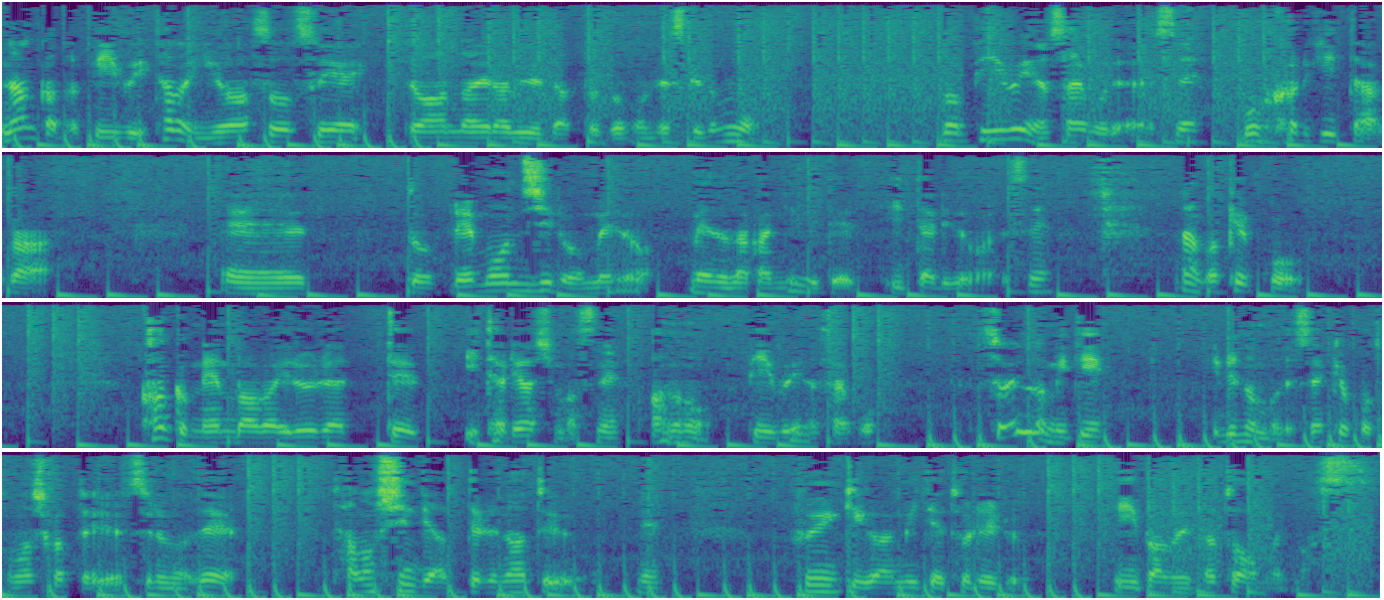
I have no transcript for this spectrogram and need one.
なんかの PV、多分 You are so sweet and I love you だったと思うんですけども、の PV の最後ではですね、ボーカルギターが、えー、とレモン汁を目の、目の中に入れていたりとかですね。なんか結構、各メンバーがいろいろやっていたりはしますね。あの PV の最後。そういうのを見ているのもですね、結構楽しかったりするので、楽しんでやってるなというね、雰囲気が見て取れるいい場面だとは思います。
